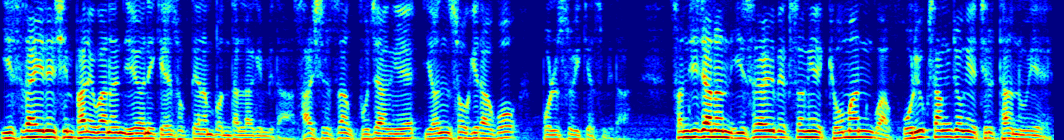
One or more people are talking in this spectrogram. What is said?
이스라엘의 심판에 관한 예언이 계속되는 본단락입니다. 사실상 9장의 연속이라고 볼 수 있겠습니다. 선지자는 이스라엘 백성의 교만과 고륙상종의 질탄 후에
